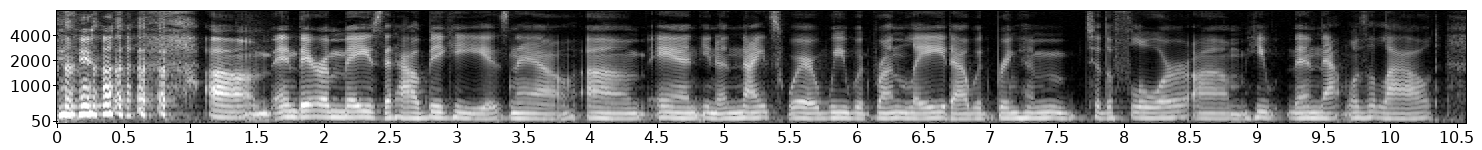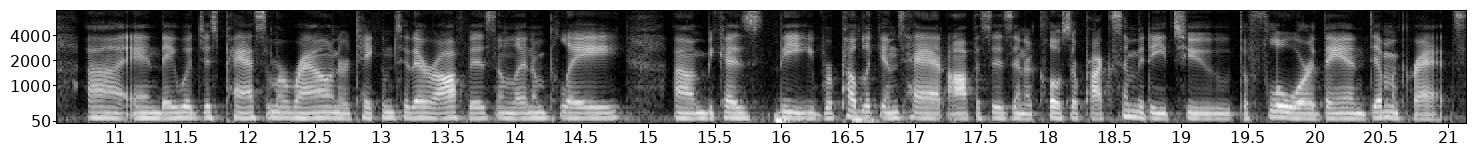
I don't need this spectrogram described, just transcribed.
um, and they're amazed at how big he is now. Um, and you know, nights where we would run late, I would bring him to the floor. Um, he then that was allowed uh, and they would just pass them around or take them to their office and let them play um, because the Republicans had offices in a closer closer proximity to the floor than Democrats.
